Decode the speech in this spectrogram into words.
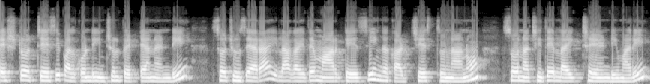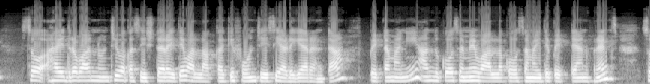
టెస్ట్ వచ్చేసి పదకొండు ఇంచులు పెట్టానండి. సో చూసారా? ఇలాగైతే మార్క్ వేసి ఇంకా కట్ చేస్తున్నాను. సో నచ్చితే లైక్ చేయండి మరి. సో హైదరాబాద్ నుంచి ఒక సిస్టర్ అయితే వాళ్ళ అక్కకి ఫోన్ చేసి అడిగారంట పెట్టమని. అందుకోసమే వాళ్ళ కోసం అయితే పెట్టాను ఫ్రెండ్స్. సో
